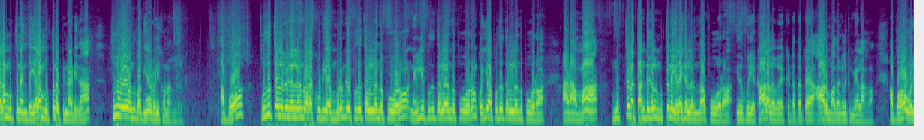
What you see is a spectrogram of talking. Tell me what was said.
இலை முத்தின இந்த இலை முத்தின பின்னாடி தான் பூவே வந்து பார்த்தீங்கன்னா வெளிக்கொணர்ந்துருக்கு. அப்போது புது வரக்கூடிய முருங்கை புது பூ வரும் நெல்லி புது பூ வரும் கொய்யா புது பூ வரும். ஆனா மா முத்தின தண்டுகள் முத்தின இலைகள்லேருந்து தான் பூ வரும். இதுக்குரிய கால அளவு கிட்டத்தட்ட ஆறு மாதங்களுக்கு மேலாகும். அப்போது ஒரு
